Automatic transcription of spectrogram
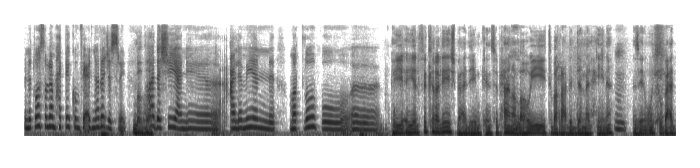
بنتواصل وياهم حتى يكون في عندنا ريجستري وهذا الشيء يعني آه، عالميا مطلوب و آه، هي هي الفكرة ليش بعد يمكن سبحان الله هو يتبرع بالدم الحين. زين وأنتم بعد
